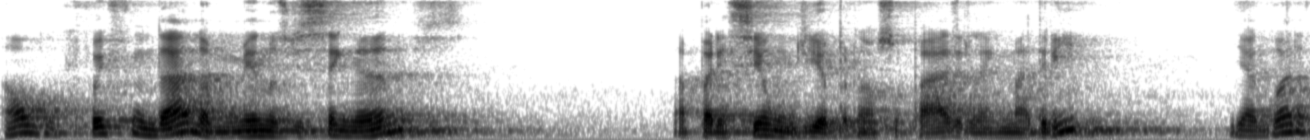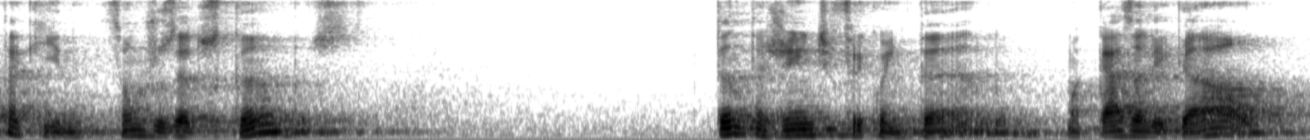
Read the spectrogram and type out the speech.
algo que foi fundado há menos de 100 anos, apareceu um dia para o nosso padre lá em Madrid e agora está aqui, né? São José dos Campos, tanta gente frequentando, uma casa legal.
